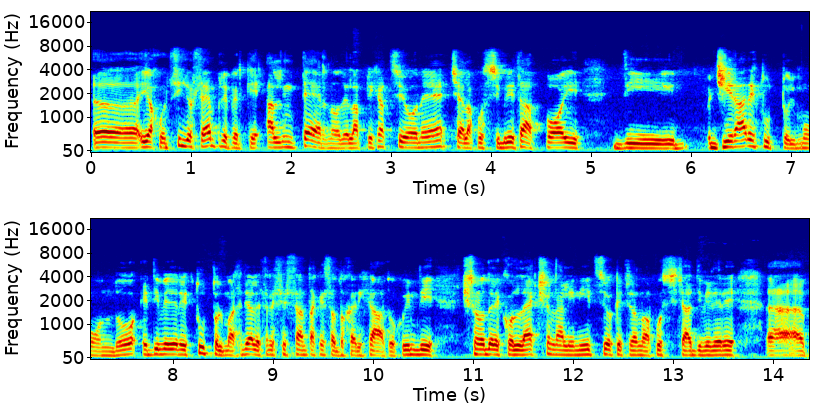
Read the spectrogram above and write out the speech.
eh, io consiglio sempre perché all'interno dell'applicazione c'è la possibilità poi di girare tutto il mondo e di vedere tutto il materiale 360 che è stato caricato, quindi ci sono delle collection all'inizio che ti danno la possibilità di vedere eh,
